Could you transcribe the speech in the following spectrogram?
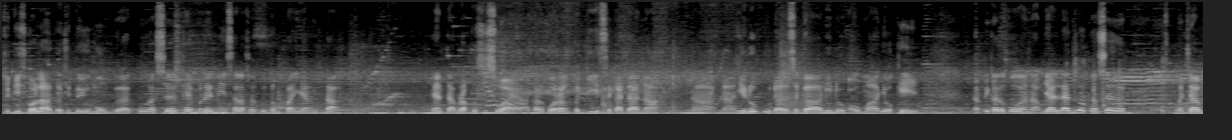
cuti sekolah ke cuti umum ke aku rasa Cameron ni salah satu tempat yang tak yang tak berapa sesuai lah. Kalau korang pergi sekadar nak nak nak hirup udara segar duduk kat rumah je okey tapi kalau korang nak berjalan tu aku rasa macam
